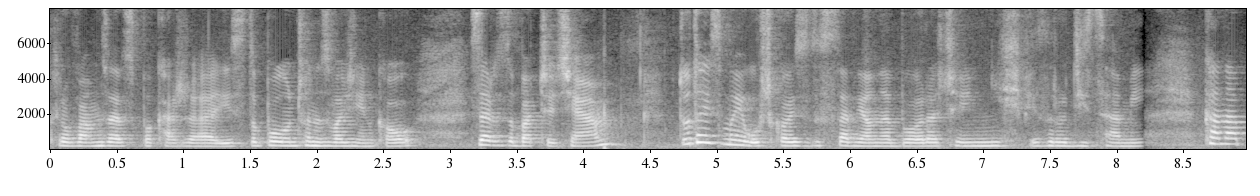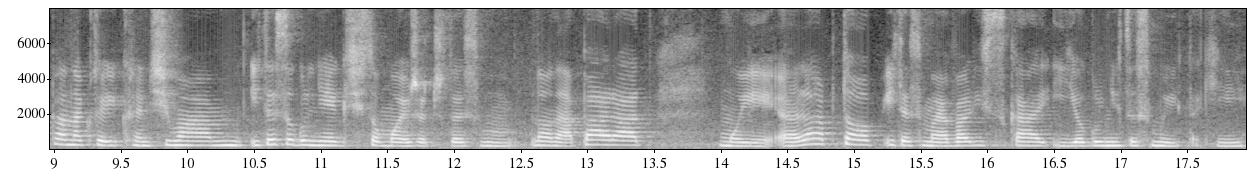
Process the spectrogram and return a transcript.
którą Wam zaraz pokażę. Jest to połączone z łazienką. Zaraz zobaczycie. Tutaj jest moje łóżko, jest dostawione, bo raczej nie śpię z rodzicami. Kanapa, na której kręciłam i to jest ogólnie, gdzie są moje rzeczy. To jest no, na aparat, mój e, laptop i to jest moja walizka i ogólnie to jest mój taki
